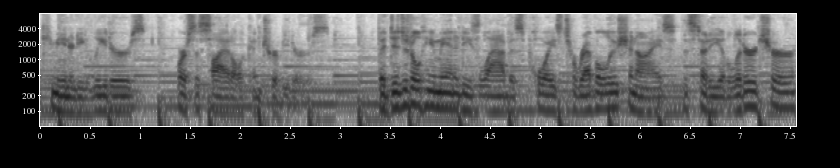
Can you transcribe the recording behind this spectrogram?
community leaders, or societal contributors. The Digital Humanities Lab is poised to revolutionize the study of literature,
